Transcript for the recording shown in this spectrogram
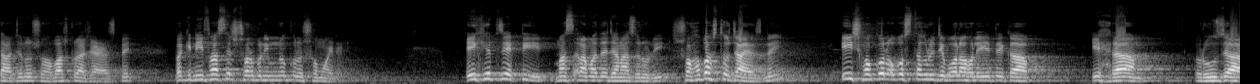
তার জন্য সহবাস করা জায়াজ নেই। বাকি নিফাসের সর্বনিম্ন কোনো সময় নেই। এই ক্ষেত্রে একটি মাসাল আমাদের জানা জরুরি। সহবাস তো জায়েজ নেই। এই সকল অবস্থাগুলি যে বলা হলো এতেকাপ এহরাম রোজা,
